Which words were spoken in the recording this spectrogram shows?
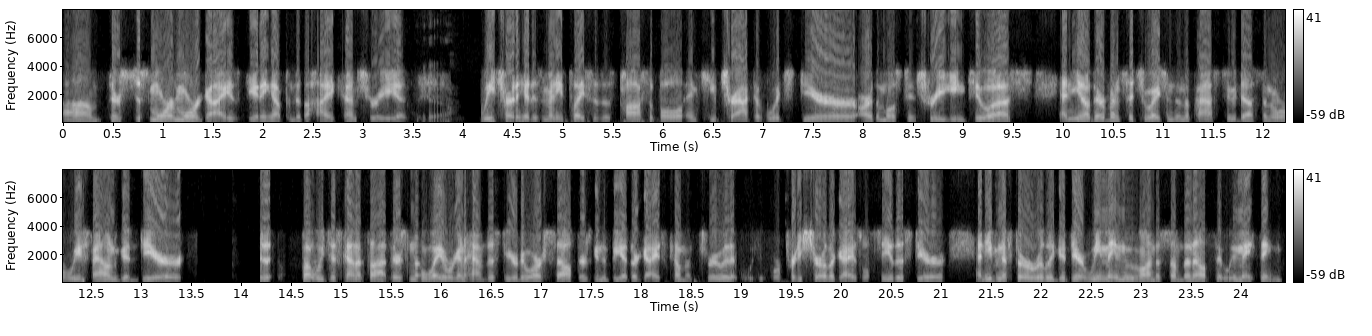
um, there's just more and more guys getting up into the high country, and Yeah. we try to hit as many places as possible and keep track of which deer are the most intriguing to us. And you know, there have been situations in the past too, Dustin, where we found good deer, uh, but we just kind of thought, there's no way we're going to have this deer to ourselves. There's going to be other guys coming through that we- we're pretty sure other guys will see this deer. And even if they're a really good deer, we may move on to something else that we may think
